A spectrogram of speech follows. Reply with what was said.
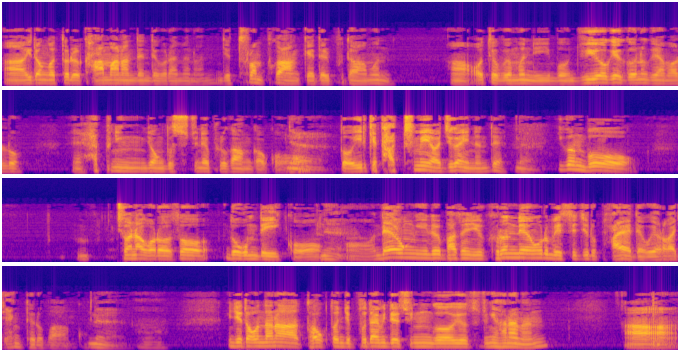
아, 이런 것들을 감안 안 된다 그러면은 이제 트럼프가 안게 될 부담은 아, 어떻게 보면 이 뭐 뉴욕의 그거는 그야말로 예, 해프닝 정도 수준에 불과한 거고 네. 또 이렇게 다툼의 여지가 있는데 네. 이건 뭐 전화 걸어서 녹음돼 있고 네. 어, 내용을 봐서 그런 내용으로 메시지로 봐야 되고 여러 가지 행태로 봐갖고 네. 이제 더군다나 더욱더 이제 부담이 될 수 있는 거 요소 중에 하나는 아,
